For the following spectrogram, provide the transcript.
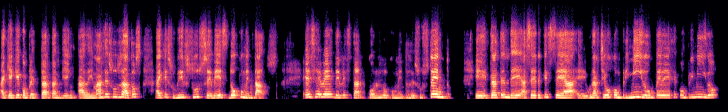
aquí hay que completar también, además de sus datos, hay que subir sus CVs documentados. CV debe estar con los documentos de sustento. Eh, traten de hacer que sea eh, un archivo comprimido, un PDF comprimido,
